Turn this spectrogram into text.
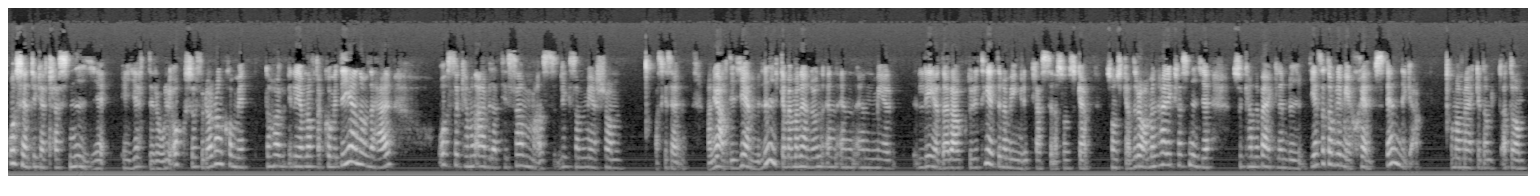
Och sen tycker jag att klass 9 är jätterolig också för då har, de kommit, då har eleverna ofta kommit igenom det här och så kan man arbeta tillsammans, liksom mer som, vad ska jag säga, man är ju alltid jämlika men man är ändå en, en, en mer ledarauktoritet i de yngre klasserna som ska, som ska dra. Men här i klass 9 så kan det verkligen bli, dels att de blir mer självständiga och man märker att de, att de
